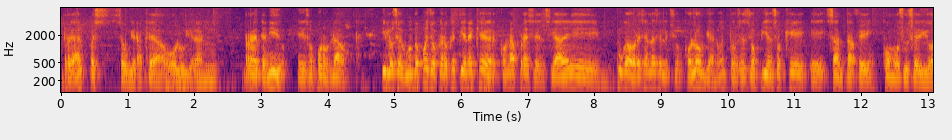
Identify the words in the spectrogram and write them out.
real, pues se hubiera quedado o lo hubieran retenido. Eso por un lado. Y lo segundo, pues yo creo que tiene que ver con la presencia de jugadores en la selección Colombia, ¿no? Entonces yo pienso que eh, Santa Fe, como sucedió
